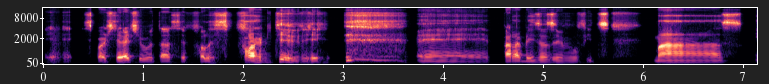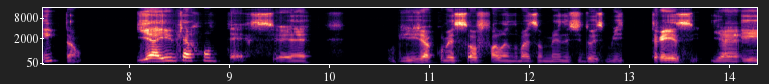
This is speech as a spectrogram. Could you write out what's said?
é, esporte interativo, tá? Você falou Sport TV. É, parabéns aos envolvidos. Mas, então, e aí o que acontece? É, o Gui já começou falando mais ou menos de 2013 13, e aí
